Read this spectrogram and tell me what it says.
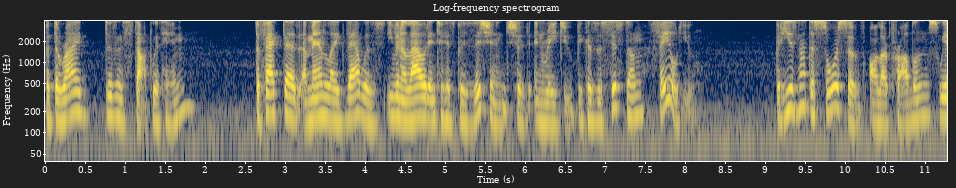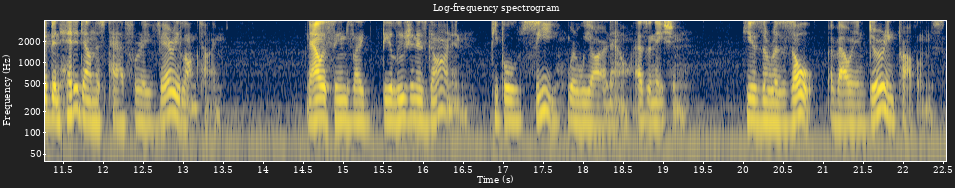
But the ride doesn't stop with him. The fact that a man like that was even allowed into his position should enrage you because the system failed you. But he is not the source of all our problems. We have been headed down this path for a very long time. Now it seems like the illusion is gone and people see where we are now as a nation. He is the result of our enduring problems,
